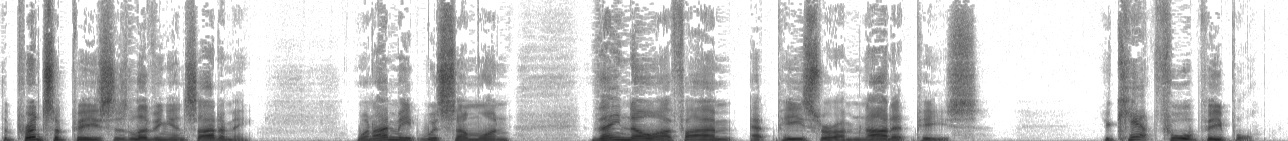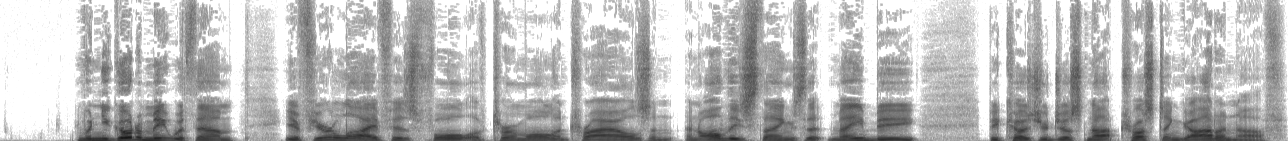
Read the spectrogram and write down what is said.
The Prince of Peace is living inside of me. When I meet with someone, they know if I'm at peace or I'm not at peace. You can't fool people when you go to meet with them, if your life is full of turmoil and trials and, and all these things that may be because you're just not trusting God enough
